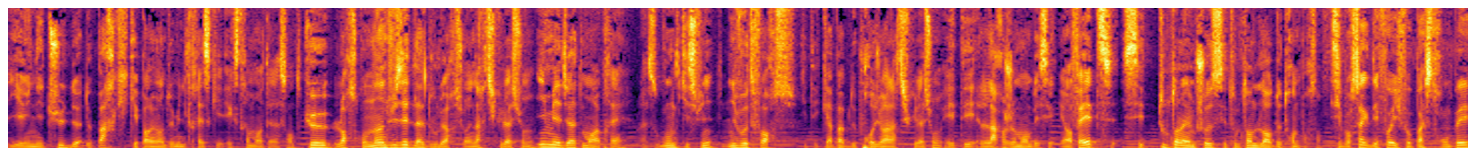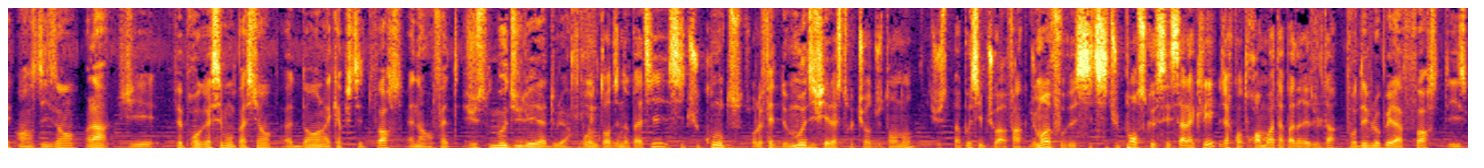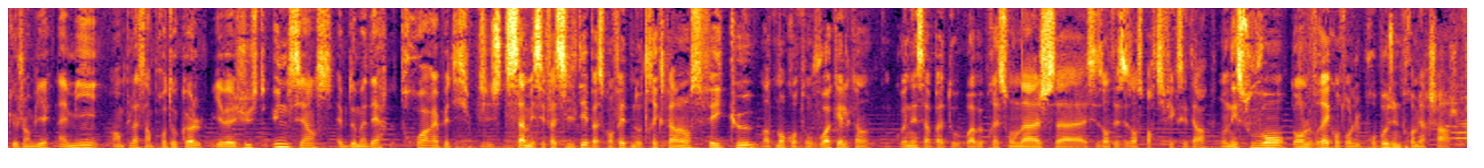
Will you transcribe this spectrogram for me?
Il y a une étude de Parc qui est parue en 2013 qui est extrêmement intéressante, que lorsqu'on induisait de la douleur sur une articulation, immédiatement après, la seconde qui suit, le niveau de force qui était capable de produire l'articulation était largement baissé. Et en fait, c'est tout le temps la même chose, c'est tout le temps de l'ordre de 30%. C'est pour ça que des fois, il faut pas se tromper en se disant, voilà, j'ai fait progresser mon patient euh, dans la capacité de force. Mais non, en fait, juste moduler la douleur. Pour une tendinopathie, si tu comptes sur le fait de modifier la structure du tendon, c'est juste pas possible, tu vois. Enfin, du moins, faut, si, si, tu penses que c'est ça la clé, c'est-à-dire qu'en trois mois, t'as pas de résultat. Pour développer la force des ischios jambiers, mis en place un protocole où il y avait juste une séance hebdomadaire de trois répétitions. Je, dis ça, mais c'est facilité parce qu'en fait, notre expérience fait que maintenant, quand on voit quelqu'un, qu'on connaît sa patho, ou à peu près son âge, ses antécédents sportifs, etc., on est souvent dans le vrai quand on lui propose une première charge.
